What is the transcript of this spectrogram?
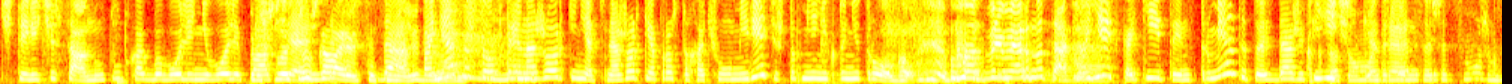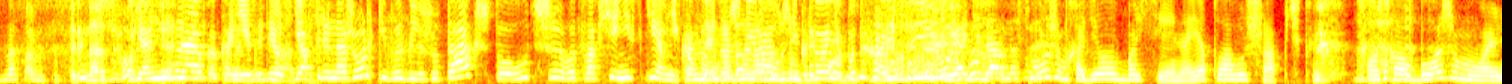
4 часа, ну, тут как бы волей-неволей Пришлось пообщаешься. разговаривать с этими да, людьми. понятно, что в тренажерке нет. В тренажерке я просто хочу умереть, и чтобы меня никто не трогал. Вот примерно так. Но есть какие-то инструменты, то есть даже А физические умудряется вообще с мужем знакомиться в тренажерке. Я не знаю, как они это делают. Я в тренажерке выгляжу так, что лучше вот вообще ни с кем Ко никогда когда даже ни разу никто не подходил. Я недавно с мужем ходила в бассейн, а я плаваю шапочкой. Он сказал, боже мой.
